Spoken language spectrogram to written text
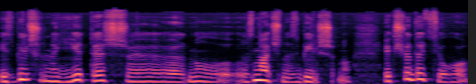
І збільшено її теж е, ну, значно збільшено. Якщо до цього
